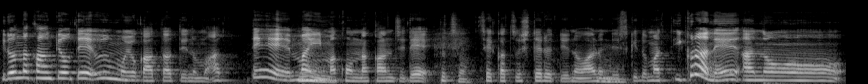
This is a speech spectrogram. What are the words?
いろんな環境で運も良かったっていうのもあって。まあ、今こんな感じで生活してるっていうのはあるんですけど、まあ、いくらね、あの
